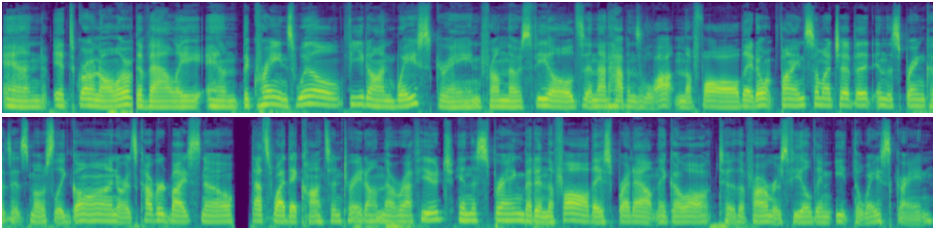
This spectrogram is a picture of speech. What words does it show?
And it's grown all over the valley, and the cranes will feed on waste grain from those fields, and that happens a lot in the fall. They don't find so much of it in the spring because it's mostly gone or it's covered by snow. That's why they concentrate on the refuge in the spring, but in the fall, they spread out and they go out to the farmer's field and eat the waste grain.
